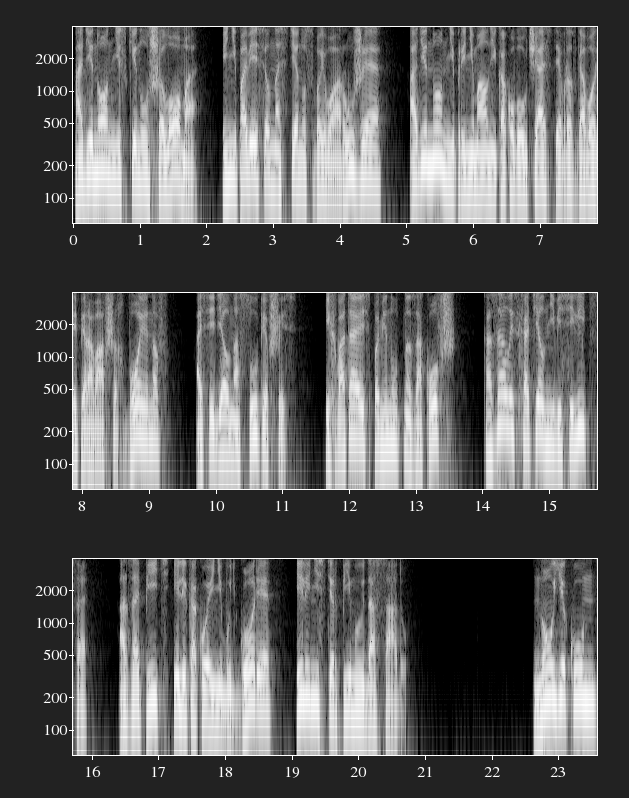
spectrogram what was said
Один он не скинул шелома и не повесил на стену своего оружия, один он не принимал никакого участия в разговоре пировавших воинов, а сидел насупившись и, хватаясь поминутно за ковш, казалось, хотел не веселиться, а запить или какое-нибудь горе, или нестерпимую досаду. «Ну, Якун»,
